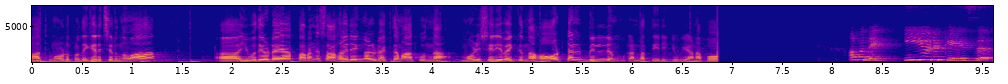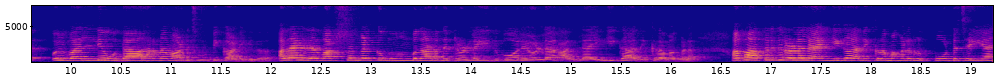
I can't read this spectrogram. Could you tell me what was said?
മാധ്യമങ്ങളോട് പ്രതികരിച്ചിരുന്നു. ആ യുവതിയുടെ പറഞ്ഞ സാഹചര്യങ്ങൾ വ്യക്തമാക്കുന്ന മൊഴി ശരിവയ്ക്കുന്ന ഹോട്ടൽ ബില്ലും കണ്ടെത്തിയിരിക്കുകയാണ്. അപ്പോൾ അപ്പൊ ദേ ഈ ഒരു കേസ് ഒരു വലിയ ഉദാഹരണമാണ് ചൂണ്ടിക്കാണിക്കുന്നത്. അതായത് വർഷങ്ങൾക്ക് മുമ്പ് നടന്നിട്ടുള്ള ഇതുപോലെയുള്ള ലൈംഗിക അതിക്രമങ്ങൾ അപ്പൊ അത്തരത്തിലുള്ള ലൈംഗിക അതിക്രമങ്ങൾ റിപ്പോർട്ട് ചെയ്യാൻ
